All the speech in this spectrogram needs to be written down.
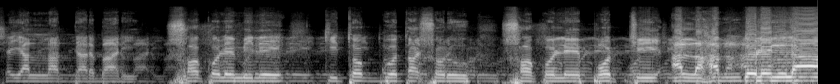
সেই আল্লাহর দরবারে সকলে মিলে কৃতজ্ঞতা স্বরূপ সকলে পড়ছি, আলহামদুলিল্লাহ।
